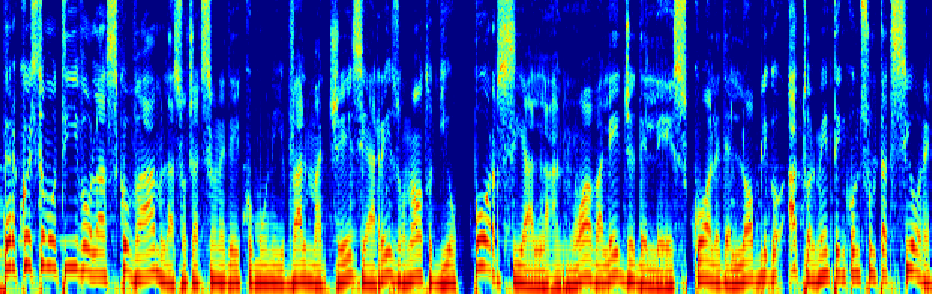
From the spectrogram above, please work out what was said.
Per questo motivo la Scovam, l'associazione dei comuni valmaggesi, ha reso noto di opporsi alla nuova legge delle scuole dell'obbligo attualmente in consultazione.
